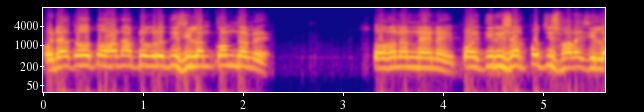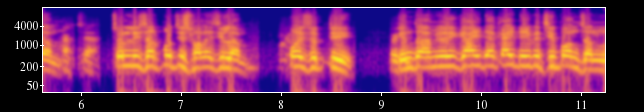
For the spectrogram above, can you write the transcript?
ওটা তো তখন আপনি করে কম দামে। তখন আর নেয় নাই। পঁয়ত্রিশ আর পঁচিশ ফালাইছিলাম। আচ্ছা। চল্লিশ আর পঁচিশ ফালাইছিলাম। পঁয়ষট্টি। কিন্তু আমি ওই গাইটা কাইটাই পেয়েছি পঞ্চান্ন।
